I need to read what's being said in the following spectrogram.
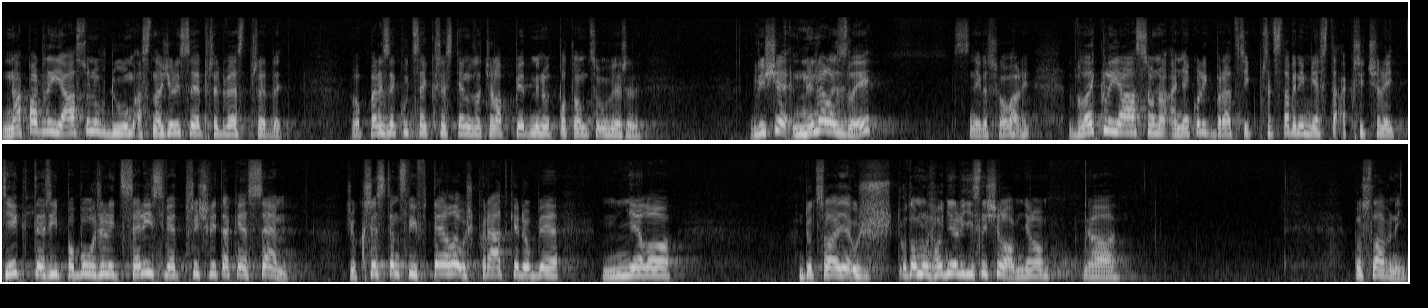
Napadli Jásonův dům a snažili se je předvést před lid. No, persekuce křesťanů začala pět minut po tom, co uvěřili. Když je nenalezli, se někde schovali, vlekli Jásona a několik bratří k představeným města a křičeli, ti, kteří pobouřili celý svět, přišli také sem. Že křesťanství v téhle už krátké době mělo docela, už o tom hodně lidí slyšelo, mělo a, poslavný.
